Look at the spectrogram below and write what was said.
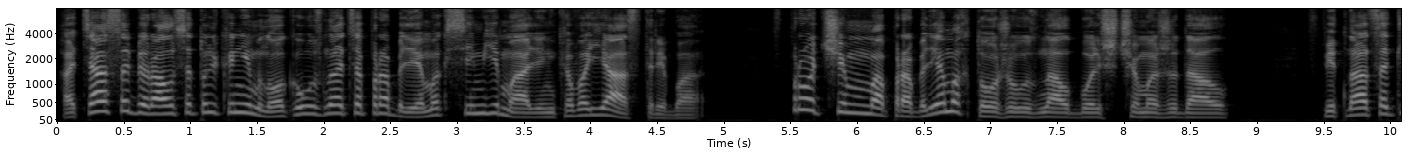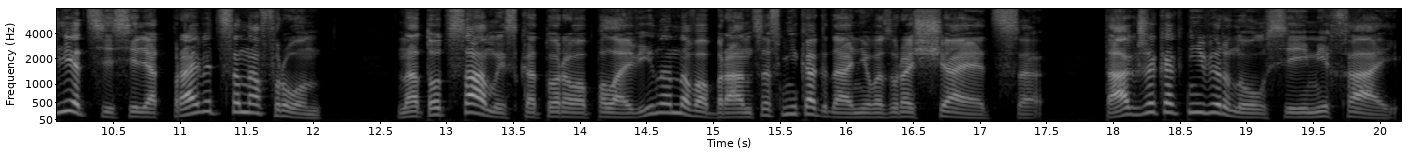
Хотя собирался только немного узнать о проблемах семьи маленького ястреба. Впрочем, о проблемах тоже узнал больше, чем ожидал. В 15 лет Сесиль отправится на фронт, на тот самый, с которого половина новобранцев никогда не возвращается – так же, как не вернулся и Михай.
